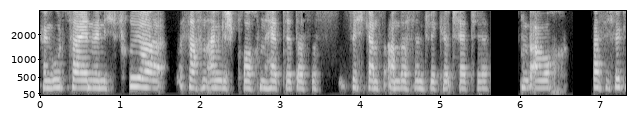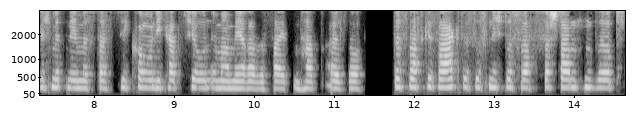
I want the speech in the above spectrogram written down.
Kann gut sein, wenn ich früher Sachen angesprochen hätte, dass es sich ganz anders entwickelt hätte. Und auch, was ich wirklich mitnehme, ist, dass die Kommunikation immer mehrere Seiten hat. Also das, was gesagt ist, ist nicht das, was verstanden wird.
